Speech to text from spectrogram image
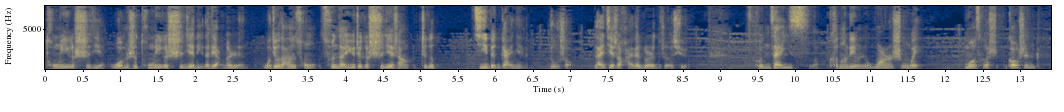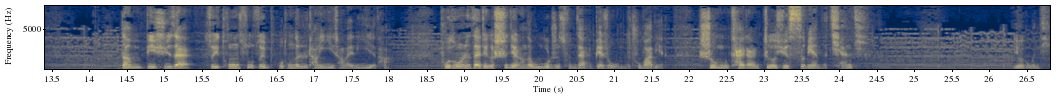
同一个世界，我们是同一个世界里的两个人。我就打算从存在于这个世界上这个基本概念入手，来介绍海德格尔的哲学。存在一词可能令人望而生畏，莫测高深。但必须在最通俗、最普通的日常意义上来理解它。普通人在这个世界上的物质存在，便是我们的出发点，是我们开展哲学思辨的前提。有个问题，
